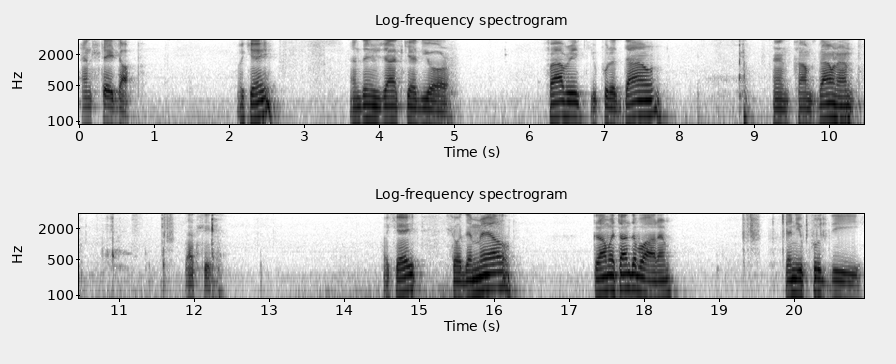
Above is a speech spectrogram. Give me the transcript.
and stays up. Okay? And then you just get your fabric, you put it down and comes down and that's it. Okay? So the male grommet on the bottom, then you put the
